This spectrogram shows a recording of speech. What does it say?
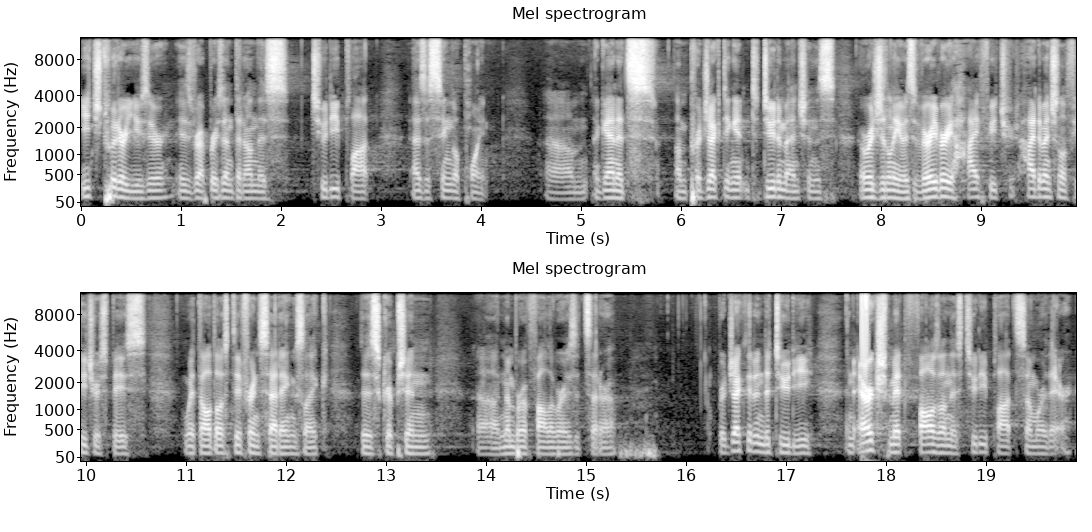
each Twitter user is represented on this 2D plot as a single point. Um, again, it's, I'm projecting it into two dimensions. Originally, it was a very, very high, feature, high dimensional feature space with all those different settings like the description, uh, number of followers, etc projected into 2D, and Eric Schmidt falls on this 2D plot somewhere there.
